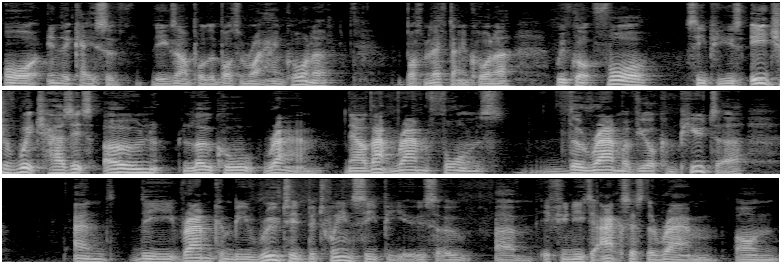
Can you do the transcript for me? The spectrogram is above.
Or in the case of the example, the bottom right hand corner, bottom left hand corner, we've got four CPUs, each of which has its own local RAM. Now, that RAM forms the RAM of your computer, and the RAM can be routed between CPUs. So um, if you need to access the RAM on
